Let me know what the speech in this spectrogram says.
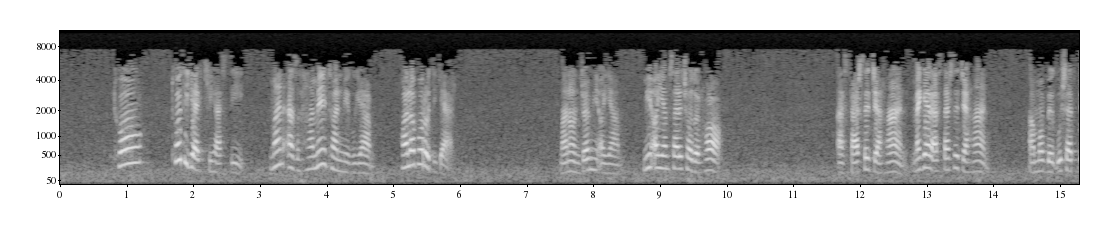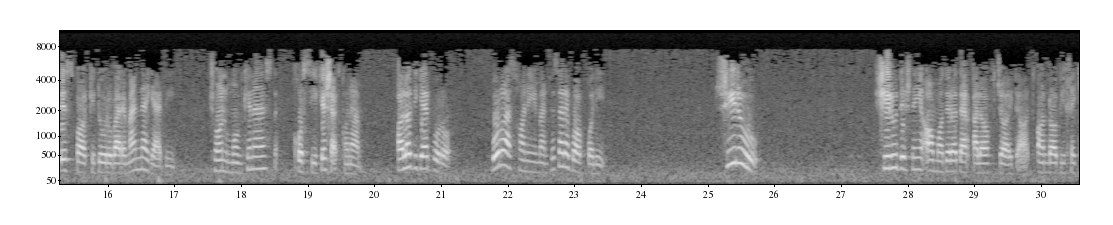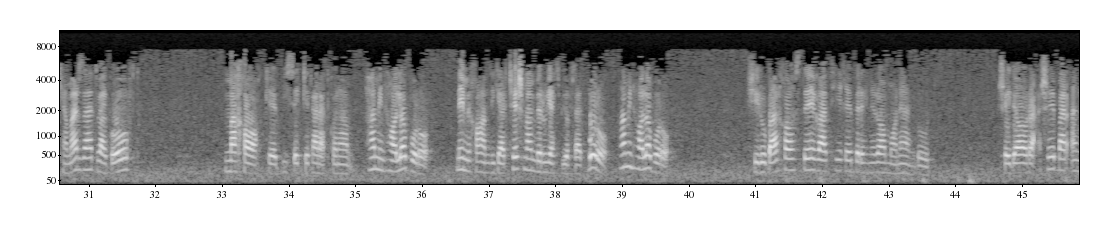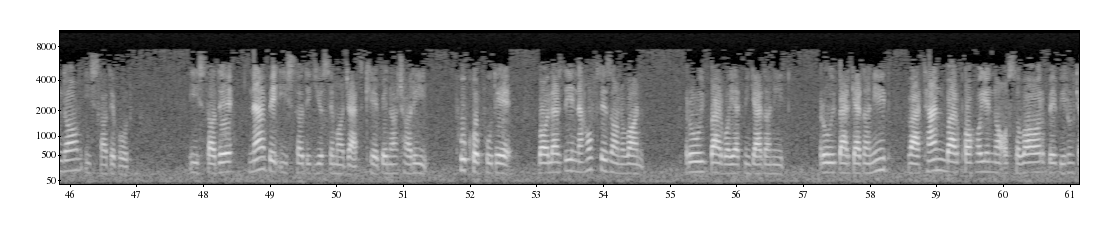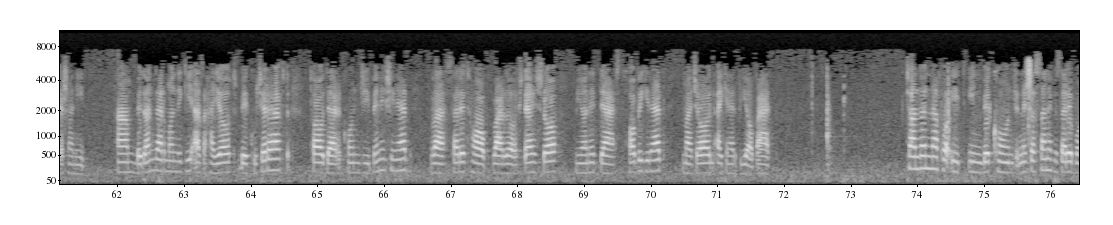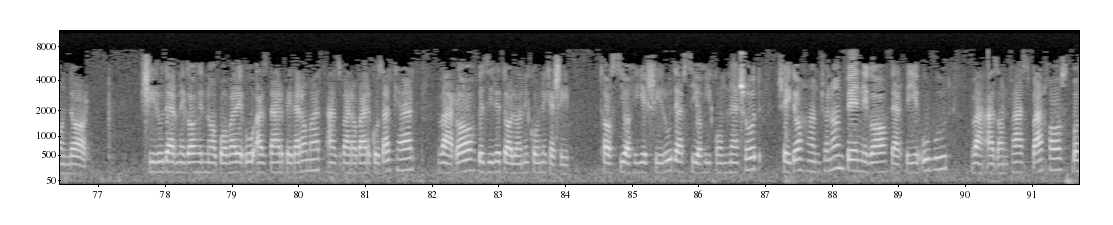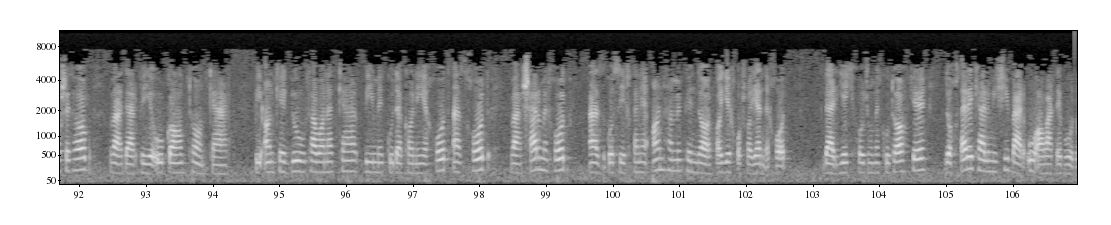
تو تو دیگر کی هستی؟ من از همه تان می‌گویم. حالا برو دیگر. من آنجا می آیم می آیم سر چادرها. از ترس جهان مگر از ترس جهان؟ اما به گوشت بسپار که دورو بر من نگردی. چون ممکن است خستی کشت کنم. حالا دیگر برو. برو از خانه من پسر باب قلی شیرو. شیرو دشنه آماده را در قلاف جای داد. آن را بیخ کمر زد و گفت مخواه که بی سکه ترت کنم. همین حالا برو. نمی‌خواهم دیگر چشمم به رویت بیفتد. برو. همین حالا برو. شیرو برخواسته و تیغ برهنه را مانند بود. شیدا رعشه بر اندام ایستاده بود. ایستاده نه به ایستادگی و سماجت که به ناچاری پوک و پوده. با لرزی نهفت زانوان. روی بر باید میگردانید. روی برگردانید و تن بر پاهای نااستوار به بیرون کشانید. هم بدان درماندگی از حیات به کوچه رفت تا در کنجی بنشیند و سر تاب برداشتهش را میان دست ها بگیرد مجال اگر بیابد. چندان نپایید این به کنج نشستن پسر بندار. شیرو در نگاه ناباور او از در به آمد از برابر گذر کرد و راه به زیر دالان کهنه کشید. تا سیاهی شیرو در سیاهی گم نشد شیدا همچنان به نگاه در پی او بود و از آن پس برخاست با شتاب و در پی او گام تند کرد. بی آنکه دور تواند کرد بیم کودکانه خود از خود و شرم خود از گسیختن آن همه پندارهای خوشایند خود. در یک حجوم کوتاه که دختر کلمیشی بر او آورده بود.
